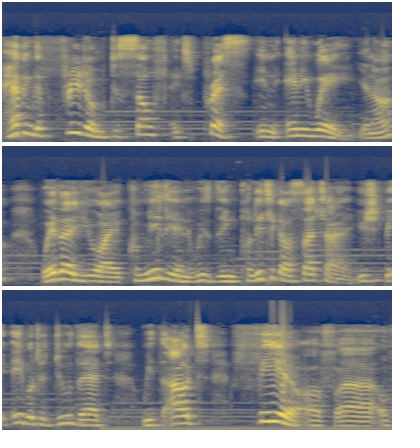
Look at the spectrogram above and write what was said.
having the freedom to self-express in any way you know whether you are a comedian who is doing political satire you should be able to do that without fear of uh, of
